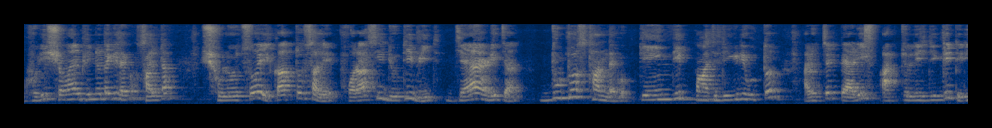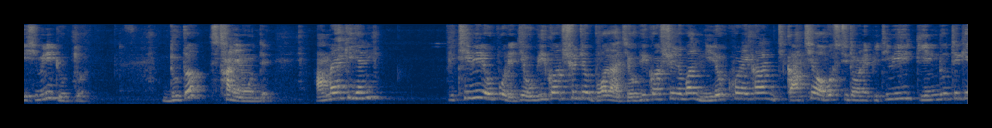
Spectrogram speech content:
ঘড়ির সময়ের ভিন্নতা কি দেখো? সালটা ষোলোশো একাত্তর সালে ফরাসি জ্যোতির্বিদ জ্যা রিচার দুটো স্থান দেখো কেইনদ্বীপ পাঁচ ডিগ্রি উত্তর আর হচ্ছে প্যারিস আটচল্লিশ ডিগ্রি তিরিশ মিনিট উত্তর। দুটো স্থানের মধ্যে। আমরা কি জানি? পৃথিবীর ওপরে যে অভিকর্ষজ বল আছে, অভিকর্ষজ বল নিরক্ষরেখার কাছে অবস্থিত মানে পৃথিবীর কেন্দ্র থেকে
